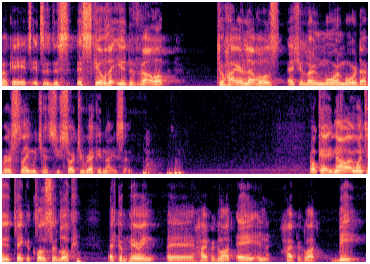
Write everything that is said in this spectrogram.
Okay, it's, it's a, this, a skill that you develop to higher levels as you learn more and more diverse languages. You start to recognize them. Okay, now I want to take a closer look at comparing uh, hyperglot A and hyperglot B.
